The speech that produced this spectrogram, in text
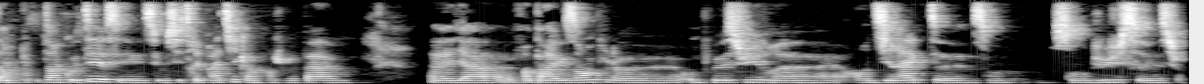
d'un côté, c'est aussi très pratique. Hein. Enfin, je veux pas Il y a, par exemple, on peut suivre en direct son, son bus sur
